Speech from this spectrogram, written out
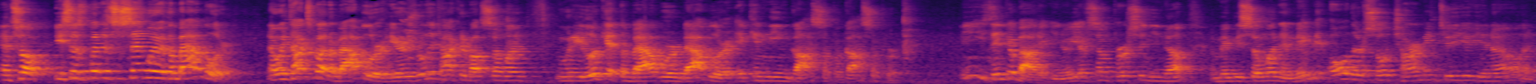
And so he says, but it's the same way with a babbler. Now, when he talks about a babbler here, he's really talking about someone, when you look at the word babbler, it can mean gossip, a gossiper. You think about it, you know, you have some person, you know, maybe someone, and maybe, oh, they're so charming to you, you know, and,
